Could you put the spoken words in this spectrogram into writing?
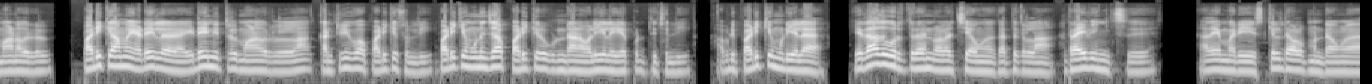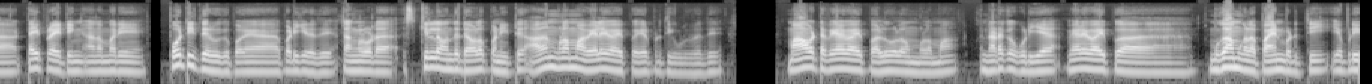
மாணவர்கள் படிக்காமல் இடையில இடைநிற்றல் மாணவர்கள்லாம் கண்டினியூவாக படிக்க சொல்லி படிக்க முடிஞ்சால் படிக்கிறதுக்கு உண்டான வழிகளை ஏற்படுத்தி சொல்லி அப்படி படிக்க முடியலை ஏதாவது ஒரு திறன் வளர்ச்சி அவங்க கற்றுக்கலாம் டிரைவிங்ஸு அதே மாதிரி ஸ்கில் டெவலப்மெண்ட் அவங்க டைப் ரைட்டிங் அந்த மாதிரி போட்டித் தேர்வுக்கு ப படிக்கிறது. தங்களோட ஸ்கில்லை வந்து டெவலப் பண்ணிவிட்டு அதன் மூலமாக வேலைவாய்ப்பை ஏற்படுத்தி கொடுக்குறது. மாவட்ட வேலைவாய்ப்பு அலுவலகம் மூலமாக நடக்கக்கூடிய வேலைவாய்ப்பு முகாம்களை பயன்படுத்தி எப்படி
